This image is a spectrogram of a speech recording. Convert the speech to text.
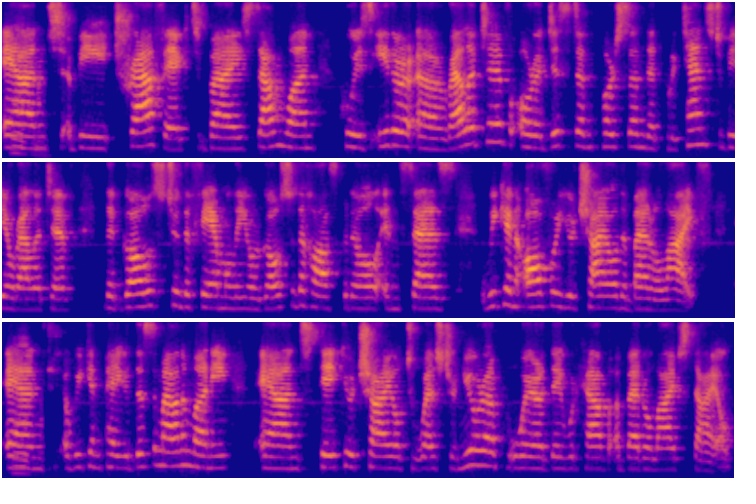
and hmm. be trafficked by someone who is either a relative or a distant person that pretends to be a relative that goes to the family or goes to the hospital and says, we can offer your child a better life and mm. we can pay you this amount of money and take your child to Western Europe where they would have a better lifestyle.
